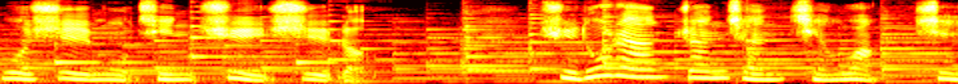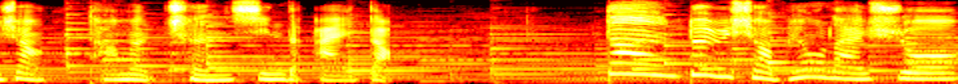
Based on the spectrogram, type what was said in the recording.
或是母亲去世了。许多人专程前往献上他们诚心的哀悼，但对于小朋友来说，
